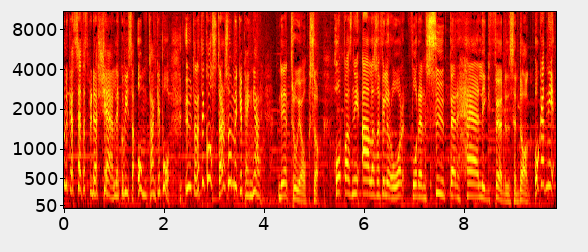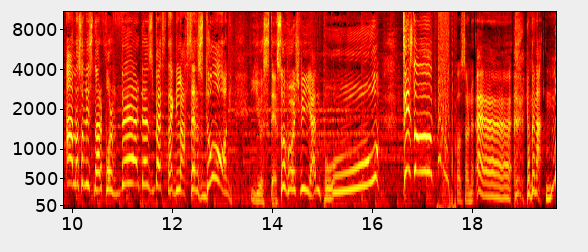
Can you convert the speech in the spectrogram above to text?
olika sätt att sprida kärlek och visa omtanke på utan att det kostar så mycket pengar. Det tror jag också. Hoppas ni alla som fyller år får en superhärlig födelsedag och att ni alla som lyssnar får världens bästa glassens dag! Just det, så hörs vi igen på tisdag! Vad sa du nu? Äh, jag menar måndag!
